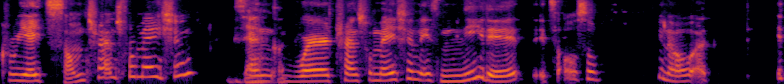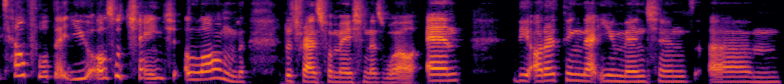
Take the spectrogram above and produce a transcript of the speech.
create some transformation exactly. and where transformation is needed it's also you know a, it's helpful that you also change along the, the transformation as well. And the other thing that you mentioned, um,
